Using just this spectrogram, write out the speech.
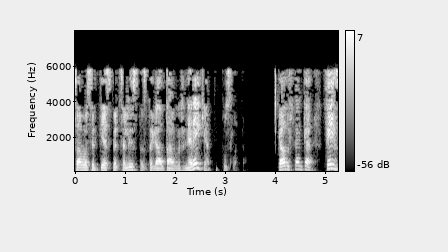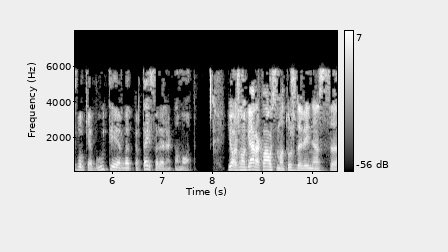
savo srities specialistas, tai gal tau ir nereikia puslapio. Gal užtenka Facebook'e būti ir vat, per tai save reklamuoti. Jo, žinau, gerą klausimą tu uždavai, nes e,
